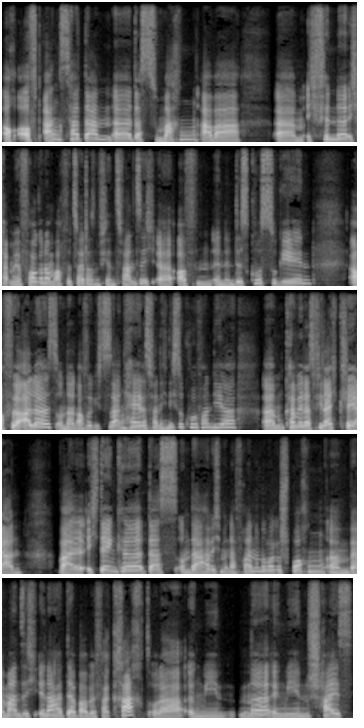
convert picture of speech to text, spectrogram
auch oft Angst hat dann, äh, das zu machen, aber ähm, ich finde, ich habe mir vorgenommen, auch für 2024 äh, offen in den Diskurs zu gehen, auch für alles und dann auch wirklich zu sagen, hey, das fand ich nicht so cool von dir, ähm, können wir das vielleicht klären? Weil ich denke, dass, und da habe ich mit einer Freundin drüber gesprochen, ähm, wenn man sich innerhalb der Bubble verkracht oder irgendwie, ne, irgendwie einen Scheiß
